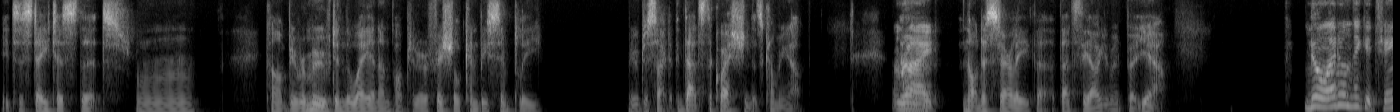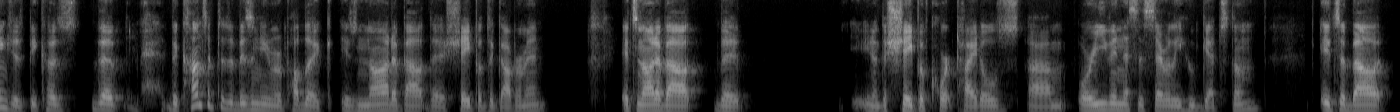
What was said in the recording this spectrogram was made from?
it's a status that uh, can't be removed in the way an unpopular official can be simply moved aside. That's the question that's coming up. Um, right. Um, not necessarily that, that's the argument, but yeah. No, I don't think it changes because the the concept of the Byzantine Republic is not about the shape of the government. It's not about the you know the shape of court titles um, or even necessarily who gets them. It's about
